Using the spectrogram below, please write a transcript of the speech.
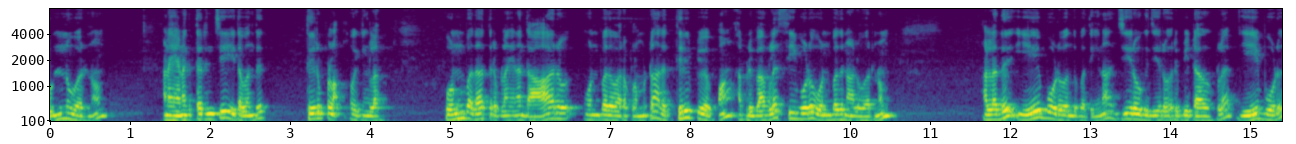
ஒன்று வரணும். ஆனால் எனக்கு தெரிஞ்சு இதை வந்து திருப்பலாம் ஓகேங்களா? ஒன்பதாக திருப்பலாம். ஏன்னா இந்த ஆறு ஒன்பது வரக்குள்ள மட்டும் அதை திருப்பி வைப்பான். அப்படி பார்க்கல. சி போர்டு ஒன்பது நாலு வரணும். அல்லது ஏ போர்டு வந்து பார்த்திங்கன்னா ஜீரோக்கு ஜீரோ ரிப்பீட் ஆகக்குள்ள ஏ போர்டு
